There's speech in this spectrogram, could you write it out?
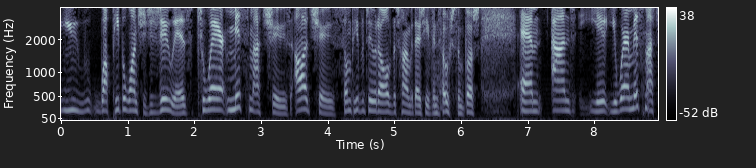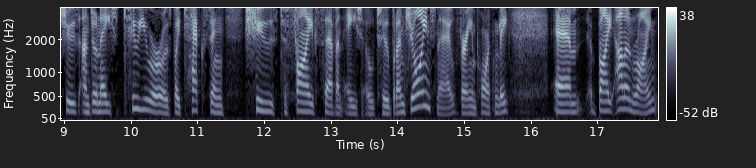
you what people want you to do is to wear mismatched shoes, odd shoes. Some people do it all the time without even noticing. But um, and you you wear mismatched shoes and donate two euros by texting shoes to five seven eight zero two. But I'm joined now, very importantly, um, by Alan Ryan,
